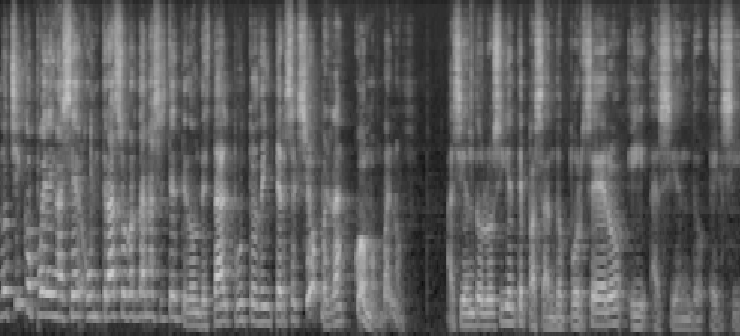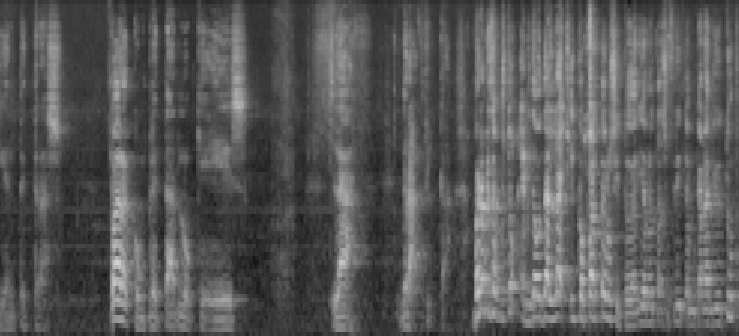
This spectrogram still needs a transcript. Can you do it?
los chicos pueden hacer un trazo, ¿verdad, asistente? Donde está el punto de intersección, ¿verdad? ¿Cómo? Bueno, haciendo lo siguiente, pasando por cero y haciendo el siguiente trazo. Para completar lo que es la gráfica. Bueno, pues te gustó el video, dale like y compártelo. Si todavía no estás suscrito a mi canal de YouTube,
